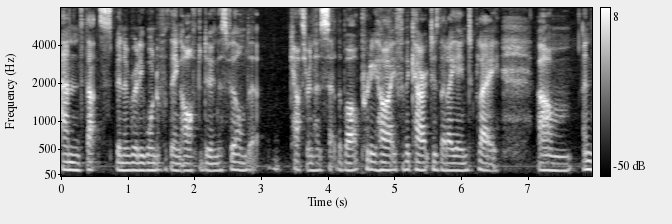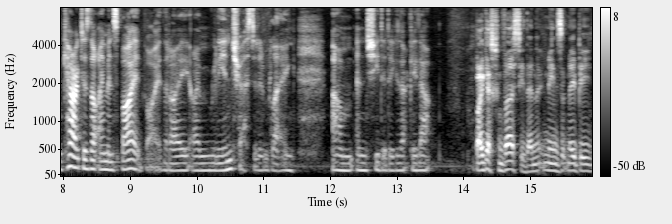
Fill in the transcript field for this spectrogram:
and that's been a really wonderful thing after doing this film that Catherine has set the bar pretty high for the characters that I aim to play um, and characters that I'm inspired by, that I, I'm really interested in playing. Um, and she did exactly that. But I guess conversely, then it means that maybe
